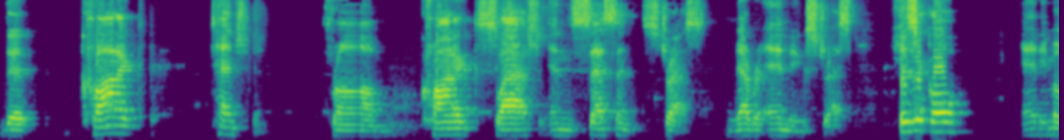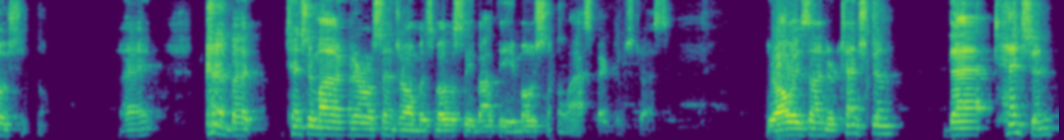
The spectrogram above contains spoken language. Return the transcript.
that chronic tension from chronic slash incessant stress, never ending stress, physical and emotional, right? but tension myoneural syndrome is mostly about the emotional aspect of stress. You're always under tension, that tension,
